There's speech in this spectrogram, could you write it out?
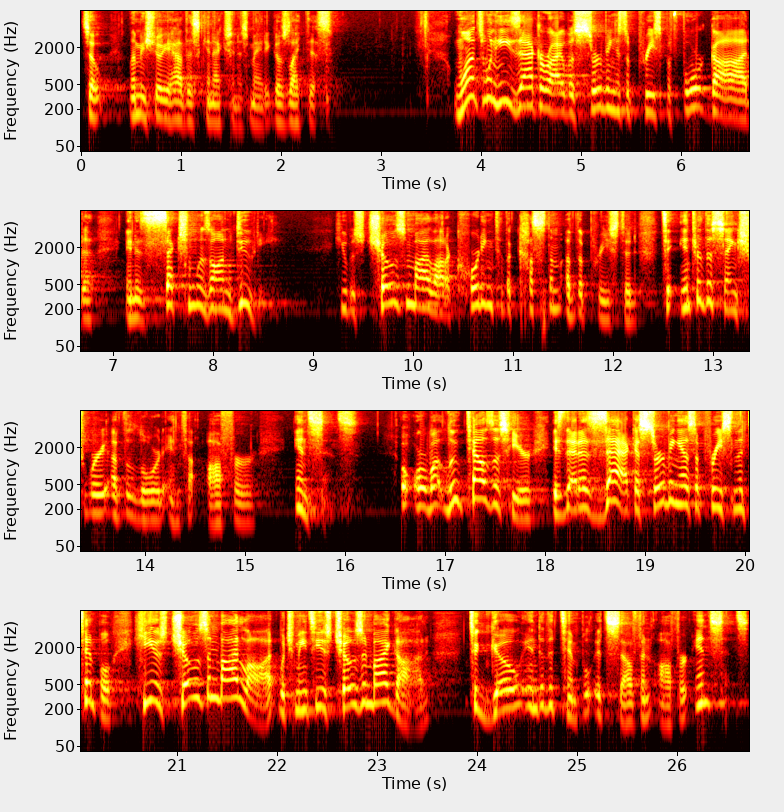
So, let me show you how this connection is made. It goes like this. Once, when he, Zachariah, was serving as a priest before God and his section was on duty, he was chosen by lot according to the custom of the priesthood to enter the sanctuary of the Lord and to offer incense. Or what Luke tells us here is that as Zach is serving as a priest in the temple, he is chosen by lot, which means he is chosen by God, to go into the temple itself and offer incense.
